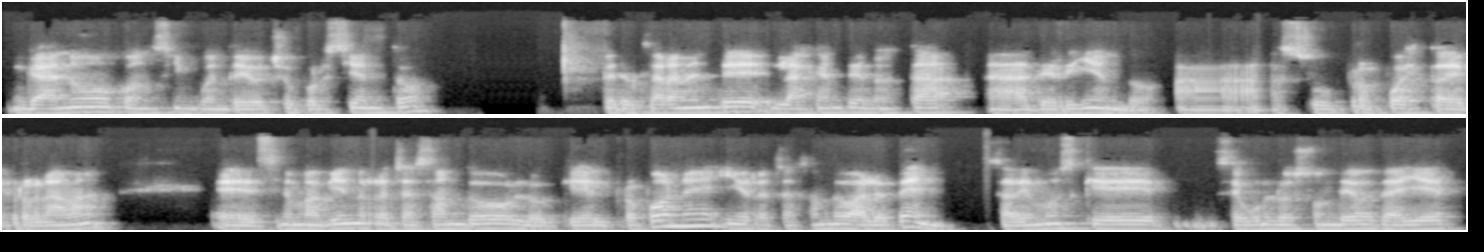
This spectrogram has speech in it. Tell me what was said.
ganó con 58%, pero claramente la gente no está adheriendo a, su propuesta de programa, eh, sino más bien rechazando lo que él propone y rechazando a Le Pen. Sabemos que, según los sondeos de ayer,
